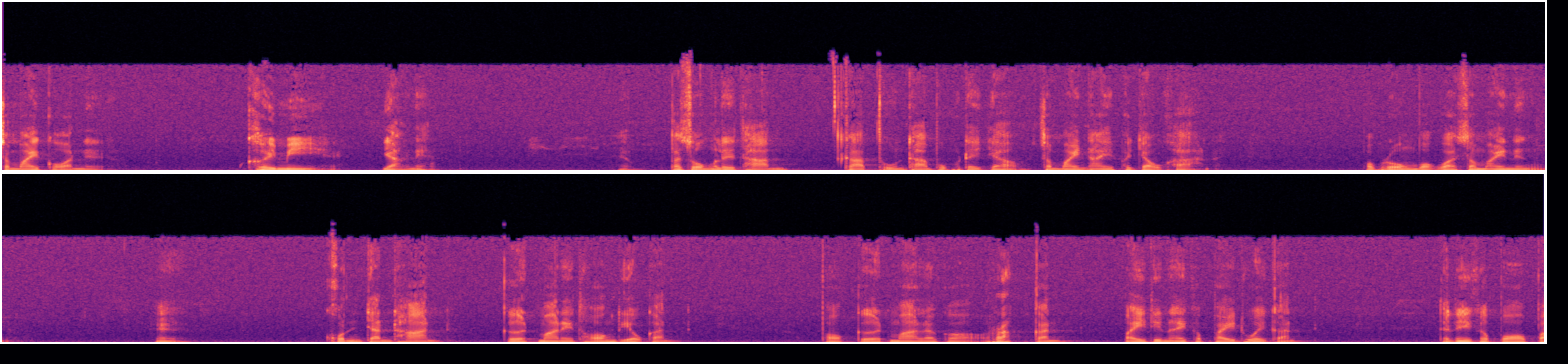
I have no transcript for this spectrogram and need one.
สมัยก่อนเนี่ยเคยมีอย่างเนี้ยพระสงฆ์ก็เลยถามกราบทูลถามพระพุทธเจ้า สมัยไหนพระเจ้าข่าพระพุทธองค์บอกว่าสมัยหนึ่ง คนจันทานเกิดมาในท้องเดียวกัน พอเกิดมาแล้วก็รักกันไปที่ไหนก็ไปด้วยกัน แต่นี่ก็พอไป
